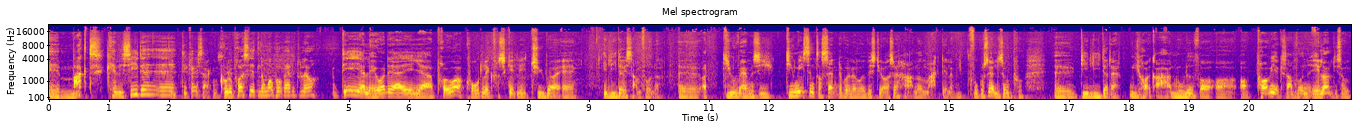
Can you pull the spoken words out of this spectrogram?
øh, magt. Kan vi sige det? det? Det kan vi sagtens. Kunne du prøve at sige et ord på, hvad er det, du laver? Det, jeg laver, det er, at jeg prøver at kortlægge forskellige typer af eliter i samfundet. Øh, og de er jo, hvad man siger, de er jo mest interessante på en eller anden måde, hvis de også har noget magt. Eller vi fokuserer ligesom på øh, de eliter, der i høj grad har en mulighed for at, at påvirke samfundet, eller ligesom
